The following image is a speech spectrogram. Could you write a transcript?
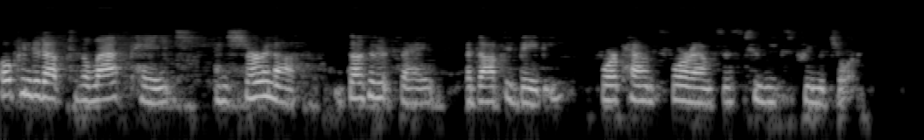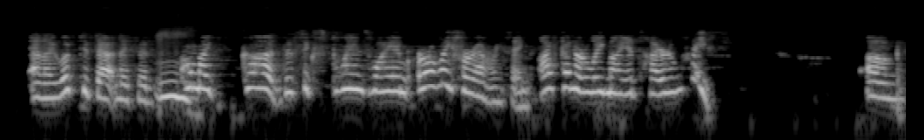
opened it up to the last page, and sure enough, doesn't it say adopted baby, four pounds, four ounces, two weeks premature. And I looked at that and I said, Mm. oh my God, this explains why I'm early for everything. I've been early my entire life. Um,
